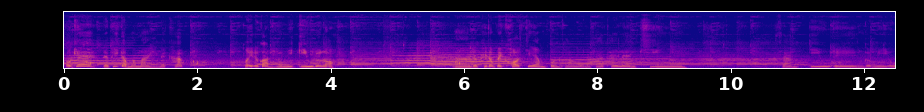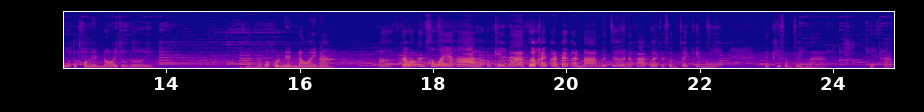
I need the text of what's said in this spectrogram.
โอเค เดี๋ยวพี่กลับมาใหม่นะครับเฮ้ยเดี๋ยวก่อนมันมีกิลด้วยเหรอ เดี๋ยวพี่ต้องไปขอแจมคนเขานะคะ Thailand King สร้างกิลเองก็มี โอ้โห แต่คนเล่นน้อยจังเลยนะคะนะว่าคนเล่นน้อยนะแต่ว่ามันสวยอะค่ะ โอเคนะ เผื่อใครผ่านไปผ่านมามาเจอนะคะ เผื่อจะสนใจเกมนี้ แต่พี่สนใจมาก โอเคครับ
